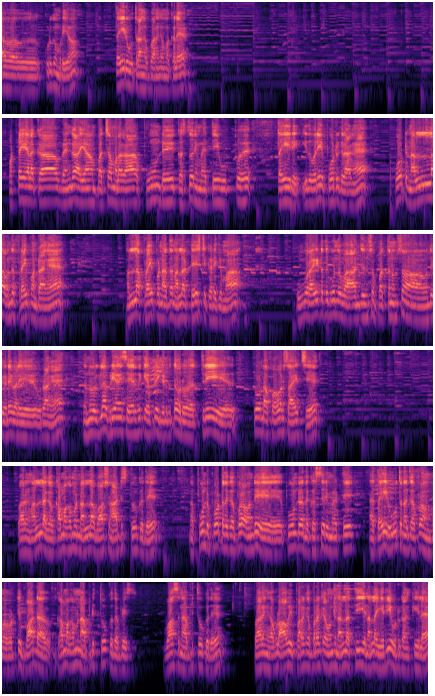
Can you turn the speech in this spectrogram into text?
கொடுக்க முடியும். தயிர் ஊற்றுறாங்க பாருங்கள் மக்களே. பட்டை ஏலக்காய் வெங்காயம் பச்சை மிளகா பூண்டு கஸ்தூரி மெத்தி உப்பு தயிர் இது வரையும் போட்டுக்கிறாங்க போட்டு நல்லா வந்து ஃப்ரை பண்ணுறாங்க நல்லா ஃப்ரை பண்ணால் தான் நல்லா டேஸ்ட்டு கிடைக்குமா? ஒவ்வொரு ஐட்டத்துக்கும் வந்து அஞ்சு நிமிஷம் பத்து நிமிஷம் வந்து இடைவேளை விடுறாங்க. இந்த நூறு கிலோ பிரியாணி செய்கிறதுக்கு எப்படி கிட்டத்தட்ட ஒரு three two and half hours ஆயிடுச்சு. பாருங்க நல்லா க- கம கம நல்லா வாசம் அடிச்சு தூக்குது. இந்த பூண்டு போட்டதுக்கப்புறம் வந்து பூண்டு அந்த கஸ்தூரி மெட்டி அஹ், தயிர் ஊற்றுனதுக்கப்புறம் ஒட்டி பாட்டை கம கமன்னு அப்படி தூக்குது அப்படி வாசனை அப்படி தூக்குது. பாருங்க அவ்வளோ ஆவி பறக்க பறக்க வந்து நல்லா தீயை நல்லா எரிய விட்ருக்காங்க கீழே.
